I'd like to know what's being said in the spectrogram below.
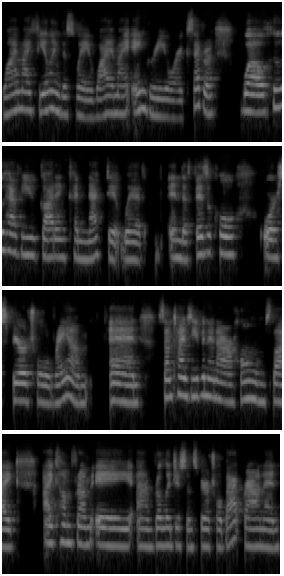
Why am I feeling this way? Why am I angry or etc. Well, who have you gotten connected with in the physical or spiritual realm and sometimes even in our homes like i come from a um, religious and spiritual background and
